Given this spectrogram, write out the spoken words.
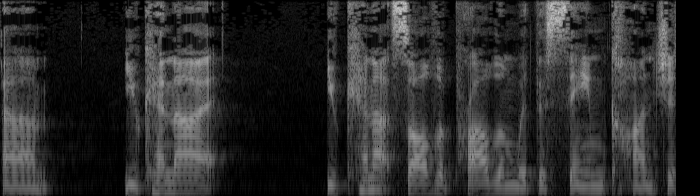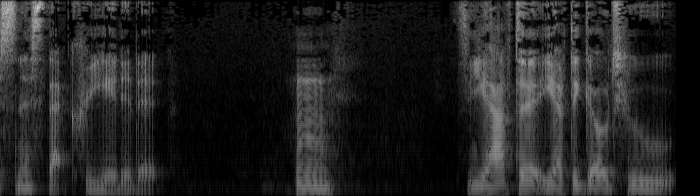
um, "You cannot you cannot solve a problem with the same consciousness that created it." Hmm. So you have to you have to go to.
